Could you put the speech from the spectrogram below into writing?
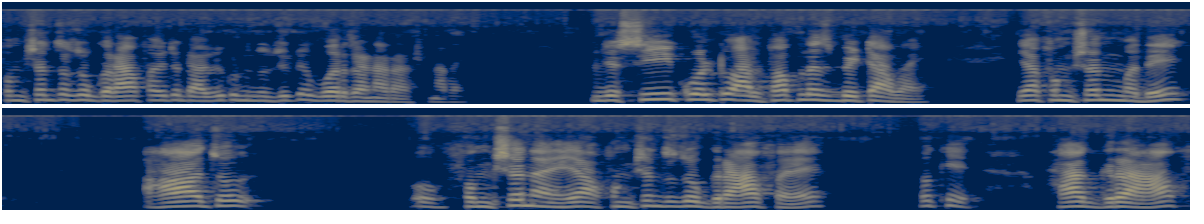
फंक्शनचा जो ग्राफ आहे तो डावीकडून उजवीकडे वर जाणार असणार आहे. म्हणजे C equal to alpha plus beta Y या फंक्शनमध्ये हा जो फंक्शन आहे हा फंक्शनचा जो ग्राफ आहे ओके हा ग्राफ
